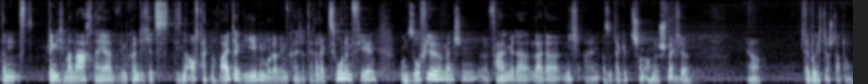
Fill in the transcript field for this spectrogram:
dann denke ich immer nach, naja, wem könnte ich jetzt diesen Auftrag noch weitergeben oder wem kann ich auch der Redaktion empfehlen? Und so viele Menschen äh, fallen mir da leider nicht ein. Also da gibt es schon auch eine Schwäche ja, der Berichterstattung.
